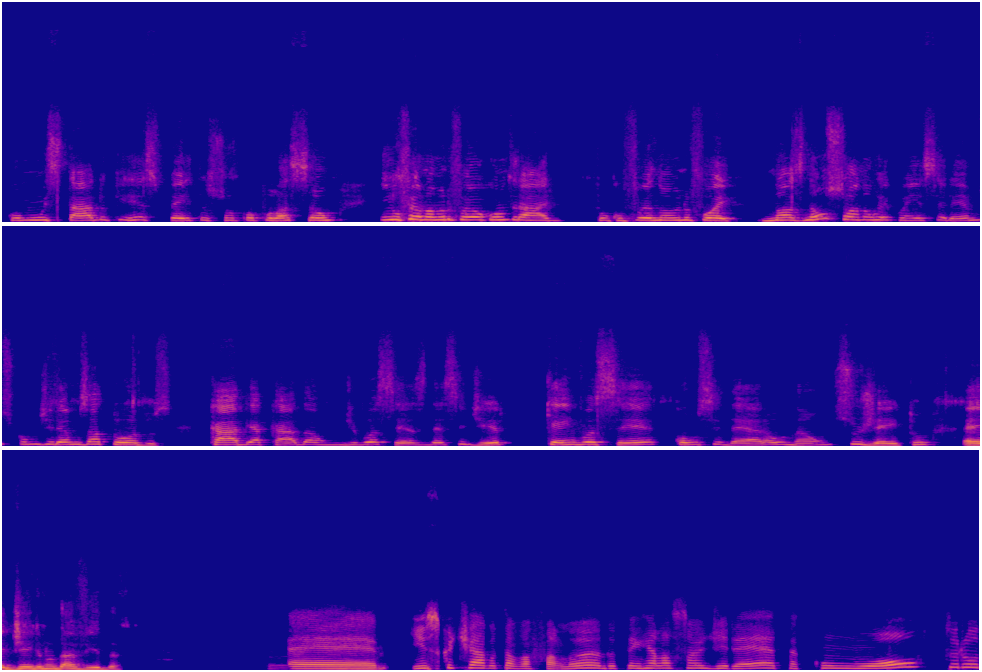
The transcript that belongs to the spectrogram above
como um Estado que respeita a sua população. E o fenômeno foi ao contrário o fenômeno foi: nós não só não reconheceremos, como diremos a todos. Cabe a cada um de vocês decidir quem você considera ou não sujeito é, digno da vida. É, isso que o Tiago estava falando tem relação direta com outro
